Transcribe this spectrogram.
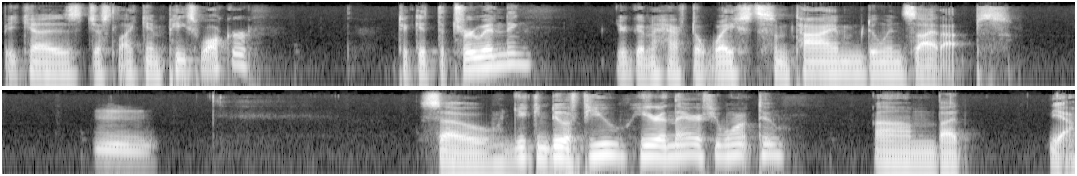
because just like in Peace Walker, to get the true ending, you're going to have to waste some time doing side ops. Hmm. So you can do a few here and there if you want to. Um, but yeah.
